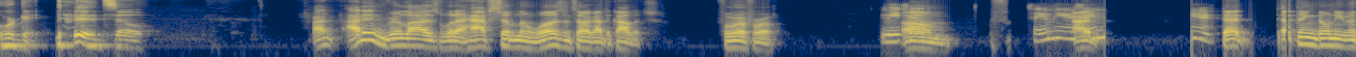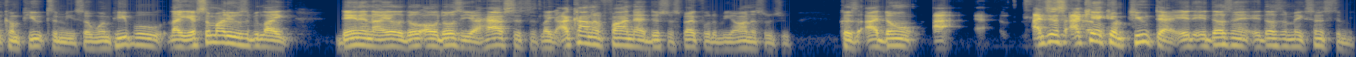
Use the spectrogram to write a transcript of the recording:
or good. so I I didn't realize what a half sibling was until I got to college. For real, for real. Me too. Um, same here. I- Same here. that that thing don't even compute to me. So when people like, if somebody was to be like, Dana and Ayla, tho- oh, those are your half sisters. Like, I kind of find that disrespectful to be honest with you, because I don't, I, I just, I can't compute that. It, it doesn't, it doesn't make sense to me.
